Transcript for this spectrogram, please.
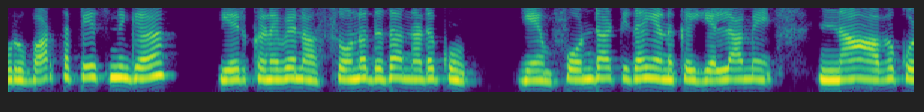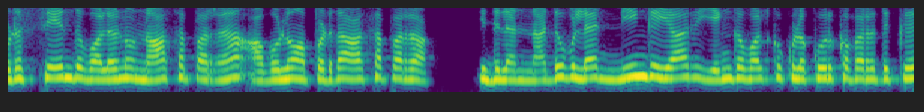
ஒரு வார்த்தை பேசுனீங்க. ஏற்கனவே நான் சொன்னது தான் நடக்கும். என் பொண்டாட்டி தான் எனக்கு எல்லாமே. நான் அவ கூட சேர்ந்து வளரணும்னு ஆசைப்படுறேன். அவளும் அப்படிதான் ஆசைப்படுறா. இதுல நடுவுல நீங்க யாரு? எங்க வாழ்க்கைக்குள்ள குறுக்க வர்றதுக்கு?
